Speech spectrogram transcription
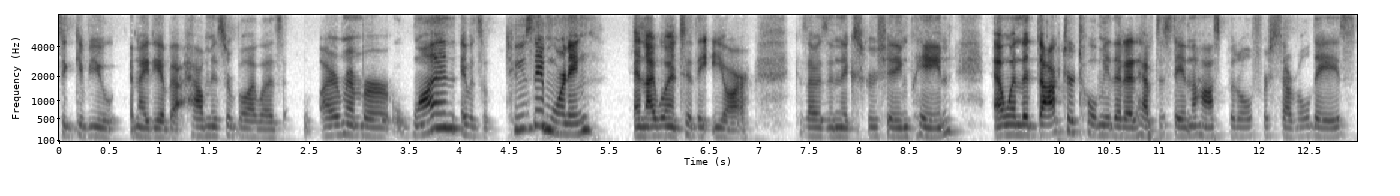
to give you an idea about how miserable I was, I remember one, it was Tuesday morning and I went to the ER because I was in excruciating pain. And when the doctor told me that I'd have to stay in the hospital for several days,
